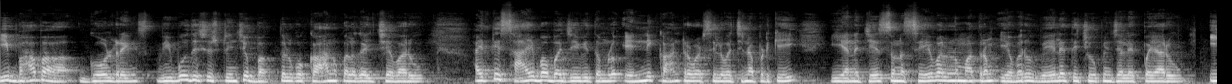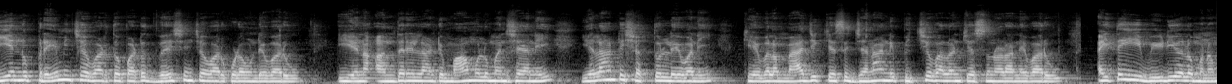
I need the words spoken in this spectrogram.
ఈ బాబా గోల్డ్ రింగ్స్ విభూది సృష్టించి భక్తులకు కానుకలుగా ఇచ్చేవారు. అయితే సాయిబాబా జీవితంలో ఎన్ని కాంట్రవర్సీలు వచ్చినప్పటికీ ఈయన చేస్తున్న సేవలను మాత్రం ఎవరు వేలెత్తి చూపించలేకపోయారు. ఈయన్ను ప్రేమించే వారితో పాటు ద్వేషించేవారు కూడా ఉండేవారు. ఈయన అందరిలాంటి మామూలు మనిషి అని ఎలాంటి శక్తులు లేవని కేవలం మ్యాజిక్ చేసి జనాన్ని పిచ్చి వాళ్ళని చేస్తున్నాడు అనేవారు. అయితే ఈ వీడియోలో మనం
